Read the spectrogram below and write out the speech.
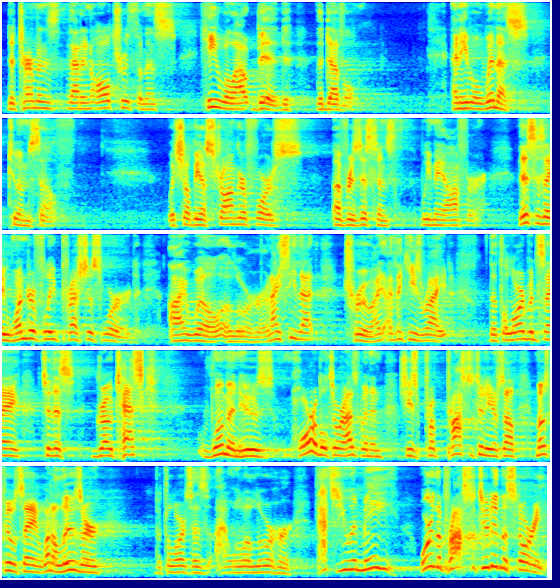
determines that in all truthfulness, he will outbid the devil and he will win us to himself, which shall be a stronger force of resistance we may offer. This is a wonderfully precious word. I will allure her. And I see that true. I, I think he's right. That the Lord would say to this grotesque woman who's horrible to her husband and she's prostituting herself, most people say, What a loser. But the Lord says, I will allure her. That's you and me. We're the prostitute in the story.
